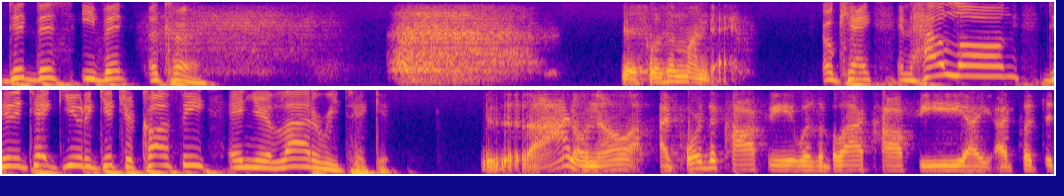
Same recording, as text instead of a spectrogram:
did this event occur? this was a Monday. Okay. And how long did it take you to get your coffee and your lottery ticket? I don't know. I poured the coffee. It was a black coffee. I, I put the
